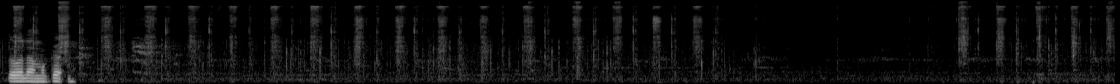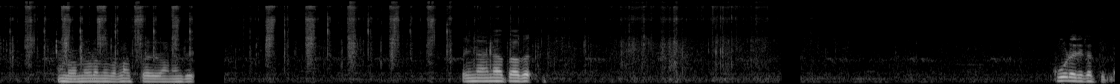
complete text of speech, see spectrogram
അതുപോലെ നമുക്ക് ഒന്നുകൂടെ ഒന്ന് വെള്ളം സ്പ്രേ ചെയ്യുകയാണെങ്കിൽ പിന്നെ അതിനകത്ത് അത് കൂടൊരുക്കത്തില്ല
